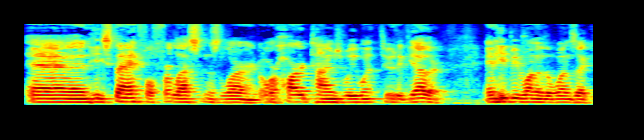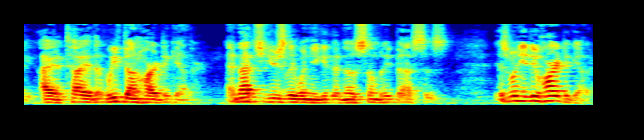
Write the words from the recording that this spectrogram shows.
and he's thankful for lessons learned or hard times we went through together. And he'd be one of the ones I, I would tell you that we've done hard together. And that's usually when you get to know somebody best is, is when you do hard together.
